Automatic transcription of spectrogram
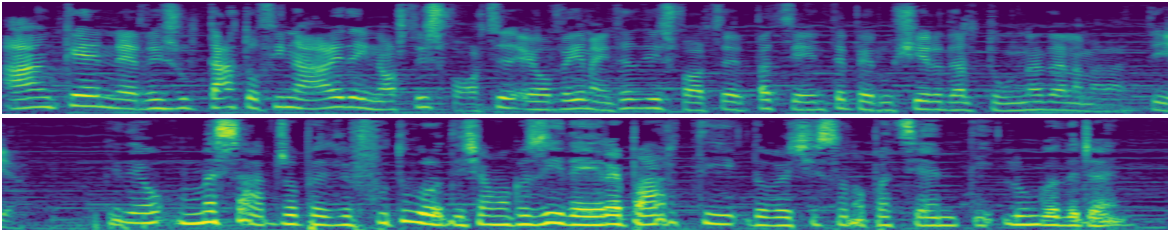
anche nel risultato finale dei nostri sforzi e ovviamente degli sforzi del paziente per uscire dal tunnel della malattia. Quindi è un messaggio per il futuro, diciamo così, dei reparti dove ci sono pazienti lungodegenti.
